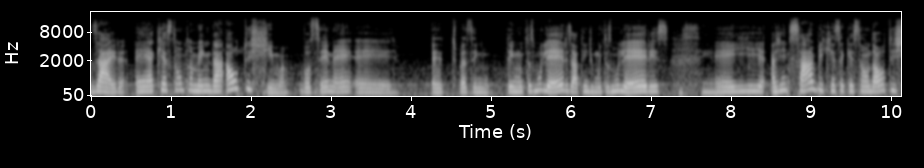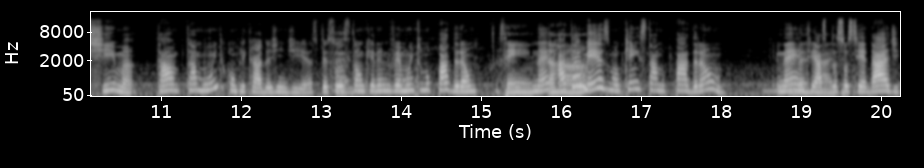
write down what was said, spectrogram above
Zaira, é a questão também da autoestima. Você, né, é, é, tipo assim, tem muitas mulheres, atende muitas mulheres. É, e a gente sabe que essa questão da autoestima tá, tá muito complicada hoje em dia. As pessoas É. estão querendo ver muito no padrão, Sim. né? aham. Até mesmo quem está no padrão né, É entre aspas, da sociedade,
